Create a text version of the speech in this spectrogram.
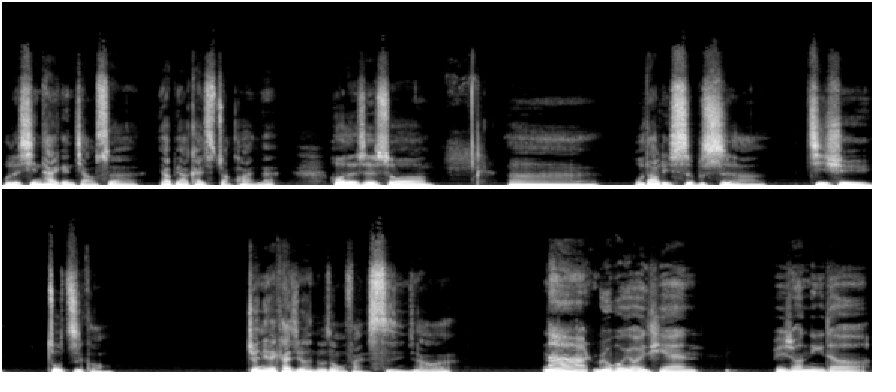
我的心态跟角色要不要开始转换呢？或者是说，呃，我到底适不适合继续做志工？就你会开始有很多这种反思，你知道吗？那如果有一天，比如说你的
